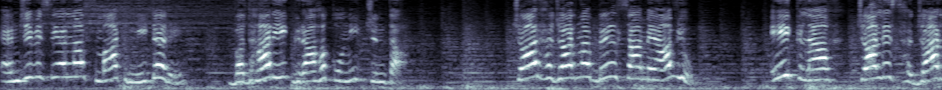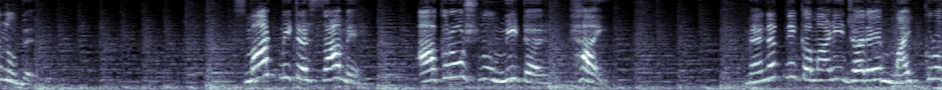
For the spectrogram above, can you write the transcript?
એમજીવીસીએલના સ્માર્ટ મીટરે વધારી ગ્રાહકોની ચિંતા. ચાર હજારના બિલ સામે આવ્યું. એક લાખ ચાલીસ હજારનું બિલ. સ્માર્ટ મીટર સામે આક્રોશનું મીટર હાઈ. મહેનતની કમાણી જ્યારે માઇક્રો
